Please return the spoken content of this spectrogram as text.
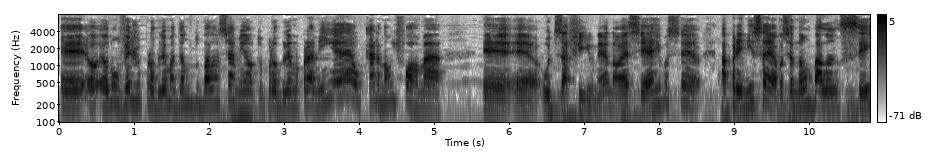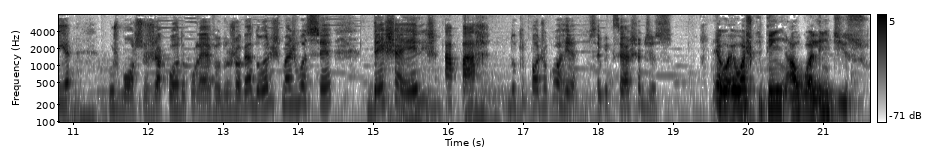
é, eu, eu, não vejo problema dentro do balanceamento. O problema para mim é o cara não informar é, é, o desafio, né? Na OSR você a premissa é você não balanceia os monstros de acordo com o level dos jogadores, mas você deixa eles a par do que pode ocorrer. Não sei o que você acha disso. Eu, eu acho que tem algo além disso.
